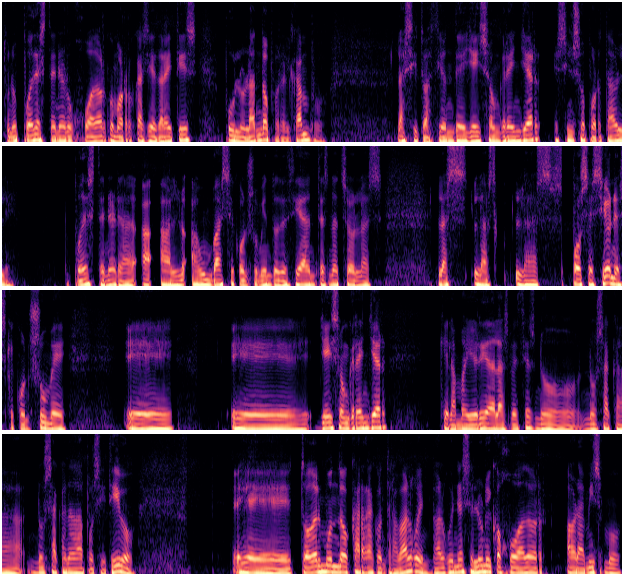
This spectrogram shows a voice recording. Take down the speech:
Tú no puedes tener un jugador como Rocas Yedraitis pululando por el campo. La situación de Jason Granger es insoportable. No puedes tener a, un base consumiendo, decía antes Nacho, las, las, las, las posesiones que consume eh, eh, Jason Granger, que la mayoría de las veces no, no, saca, no saca nada positivo. Eh, todo el mundo carga contra Baldwin. Baldwin es el único jugador ahora mismo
